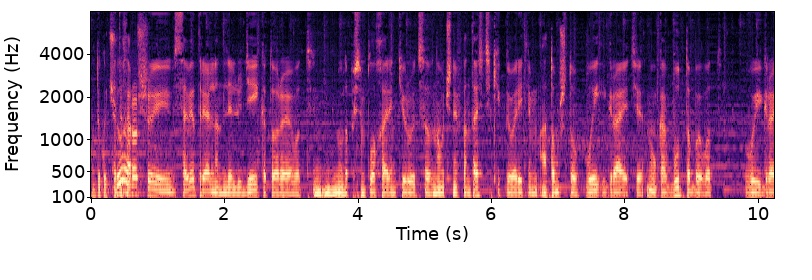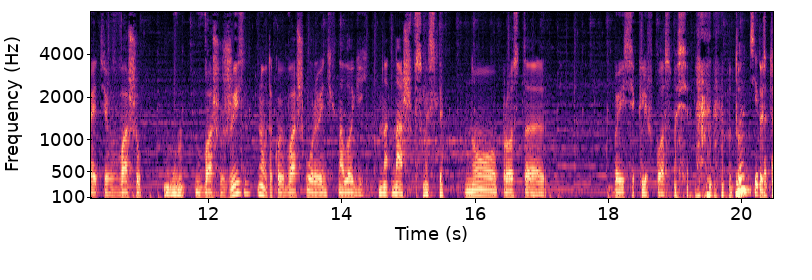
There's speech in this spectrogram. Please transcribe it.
Он такой? Это хороший совет реально для людей, которые, вот, ну, допустим, плохо ориентируются в научной фантастике, говорить им о том, что вы играете, ну, как будто бы вот вы играете в вашу в вашу жизнь, ну, такой ваш уровень технологий, на, наш в смысле, но просто basically в космосе. Ну, типа есть,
